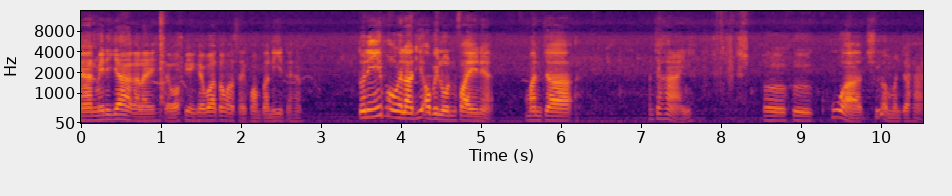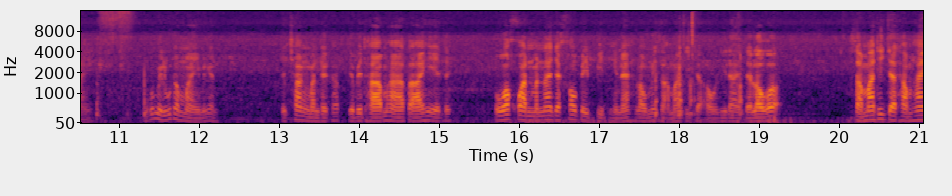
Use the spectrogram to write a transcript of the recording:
งานไม่ได้ยากอะไร แต่ว่าเพียงแค่ว่าต้องอาศัยความประณีตนะครับ ตัวนี้พอเวลาที่เอาไปลนไฟเนี่ย มันจะมันจะหาย เออคือขั้วเชื่อมมันจะหาย ผมก็ไม่รู้ทำไมเหมือนกัน จะช่างมันเถอะครับอย่าไปถามหาสาเหตุเลยเพราะว่าควันมันน่าจะเข้าไปปิดเห็นนะ เราไม่สามารถที่จะเอานี่ได้ แต่เราก็สามารถที่จะทำให้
